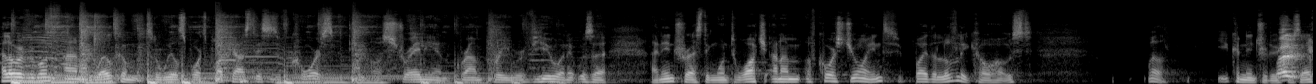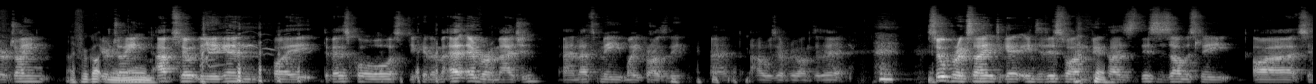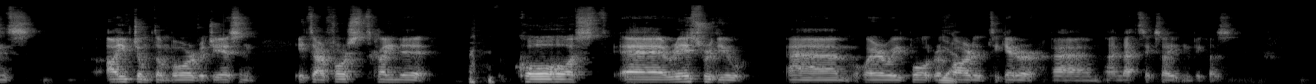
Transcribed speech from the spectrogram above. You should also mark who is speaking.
Speaker 1: Hello, everyone, and welcome to the Wheel Sports Podcast. This is, of course, the Australian Grand Prix review, and it was a an interesting one to watch. And I'm, of course, joined by the lovely co-host. Well, you can introduce
Speaker 2: Well,
Speaker 1: yourself.
Speaker 2: you're joined.
Speaker 1: I forgot
Speaker 2: You're
Speaker 1: your
Speaker 2: joined
Speaker 1: name.
Speaker 2: absolutely again by the best co-host you can ima- ever imagine, and that's me, Mike Rosney. And how's everyone today? Super excited to get into this one because this is obviously uh, since I've jumped on board with Jason. It's our first kind of co-host uh, race review um, where we've both
Speaker 1: Yeah.
Speaker 2: recorded together, um, and that's exciting because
